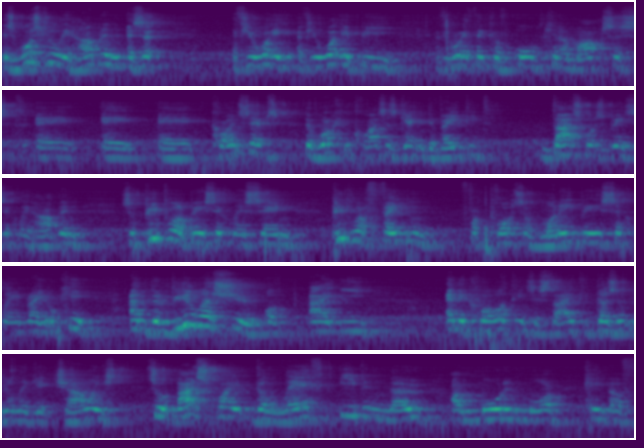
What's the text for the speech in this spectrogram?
is what's really happening is that if you want to, if you want to be if you want to think of old kind of Marxist uh, uh, uh, concepts, the working class is getting divided. That's what's basically happening. So people are basically saying, people are fighting for pots of money, basically, right, okay. And the real issue of, i.e., inequality in society doesn't really get challenged. So that's why the left, even now, are more and more kind of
